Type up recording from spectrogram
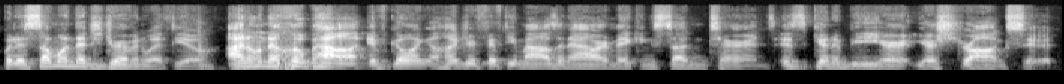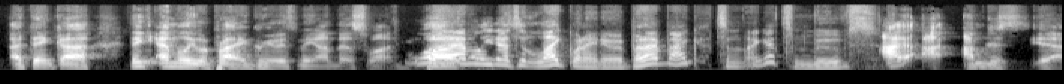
but as someone that's driven with you, I don't know about if going 150 miles an hour and making sudden turns is going to be your your strong suit. I think uh, I think Emily would probably agree with me on this one. Well, but Emily doesn't like when I do it, but I, I got some. I got some moves. I, I I'm just yeah.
